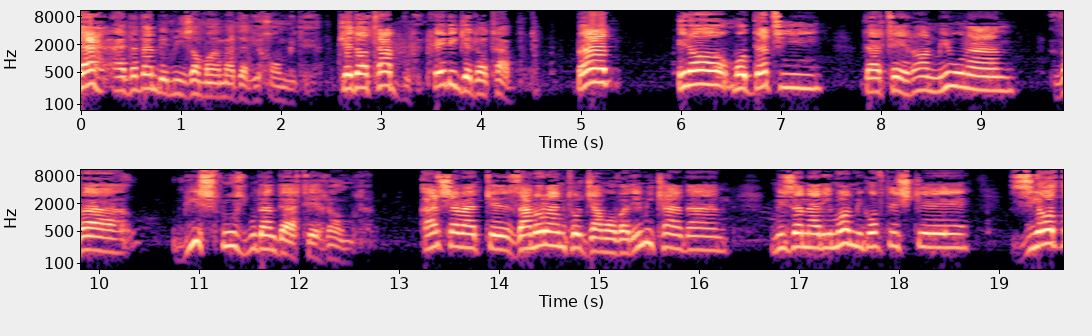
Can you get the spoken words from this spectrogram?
ده عددم به میرزا محمد علی خان میده. گداتب بوده خیلی گداتب بوده. بعد اینا مدتی در تهران میمونن و 20 روز بودن در تهران بودن. عرض شود که زنان رو همینطور جمعآوری می‌کردن. میرزا نریمان میگفتش که زیاد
